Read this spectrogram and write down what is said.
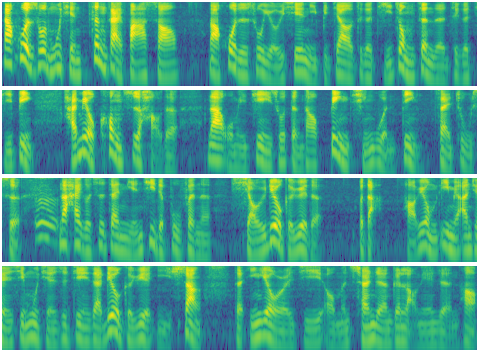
那或者说目前正在发烧。那或者说有一些你比较这个急重症的这个疾病还没有控制好的，那我们也建议说等到病情稳定再注射。嗯，那还有个是在年纪的部分呢，小于六个月的不打。好，因为我们疫苗安全性目前是建议在六个月以上的婴幼儿以及我们成人跟老年人哈。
